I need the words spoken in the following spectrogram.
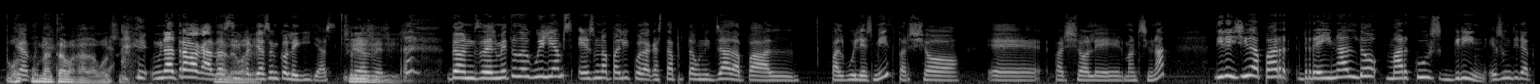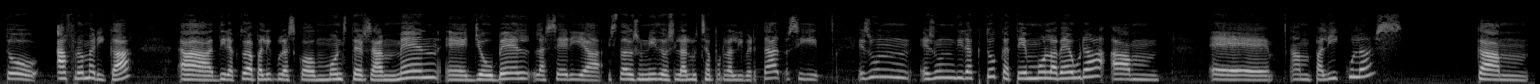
Una altra vegada, vols dir? Una altra vegada, Vale, sí, vale. perquè ja són col·leguilles, Sí, realment. sí, sí, sí. Doncs el mètode Williams és una pel·lícula que està protagonitzada pel, pel Will Smith, per això, eh, per això l'he mencionat, dirigida per Reinaldo Marcus Green. És un director afroamericà, eh, director de pel·lícules com Monsters and Men, eh, Joe Bell, la sèrie Estados Unidos, La lucha por la libertad... O sigui, és un, és un director que té molt a veure amb, eh, amb pel·lícules que mm,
